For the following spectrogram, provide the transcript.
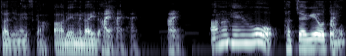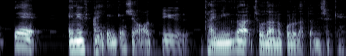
たじゃないですか。RM ライダー。はいはいはい。はい。あの辺を立ち上げようと思って、は NFT いを勉強しようっていうタイミングがちょうどあの頃だったんでしたっけ？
